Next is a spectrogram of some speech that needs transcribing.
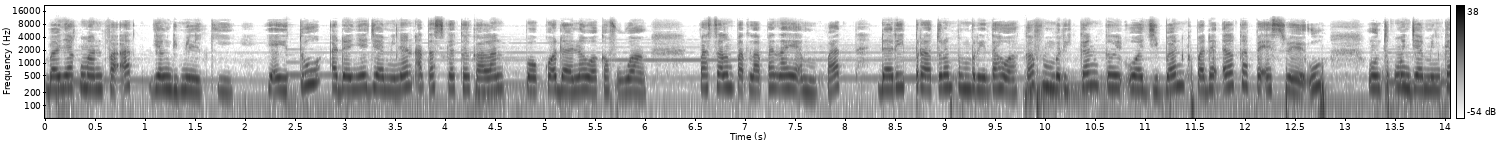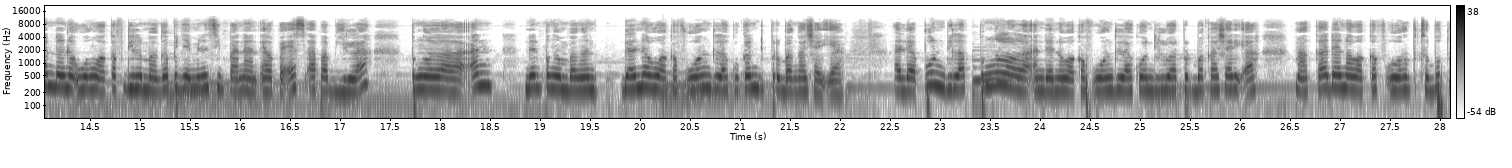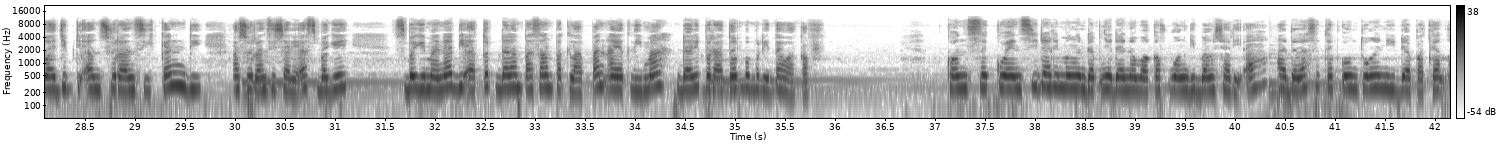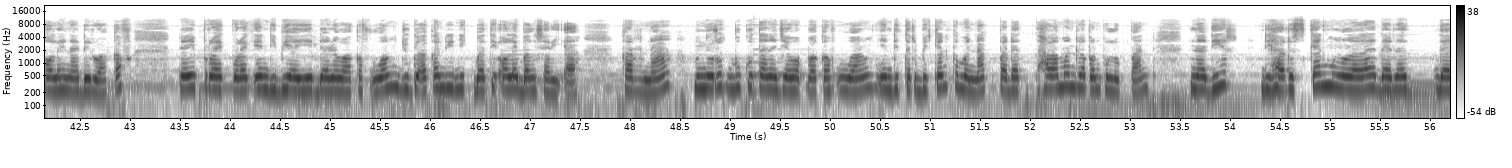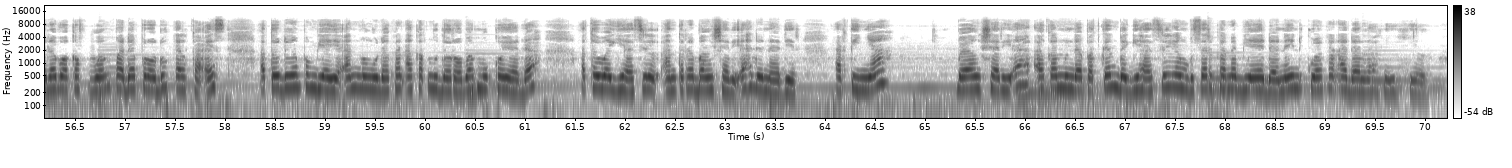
banyak manfaat yang dimiliki, yaitu adanya jaminan atas kekekalan pokok dana wakaf uang, Pasal 48 ayat 4 dari Peraturan Pemerintah Wakaf memberikan kewajiban kepada LKPSWU untuk menjaminkan dana uang wakaf di Lembaga Penjaminan Simpanan LPS apabila pengelolaan dan pengembangan dana wakaf uang dilakukan di perbankan syariah. Adapun bila pengelolaan dana wakaf uang dilakukan di luar perbankan syariah, maka dana wakaf uang tersebut wajib diasuransikan di asuransi syariah sebagai sebagaimana diatur dalam pasal 48 ayat 5 dari Peraturan Pemerintah Wakaf. Konsekuensi dari mengendapnya dana wakaf uang di bank syariah adalah setiap keuntungan yang didapatkan oleh nadir wakaf dari proyek-proyek yang dibiayai dana wakaf uang juga akan dinikmati oleh bank syariah. Karena menurut buku tanah jawab wakaf uang yang diterbitkan Kemenak pada halaman 80 pan, nadir diharuskan mengelola dana dana wakaf uang pada produk LKS atau dengan pembiayaan menggunakan akad mudharabah mukoyadah atau bagi hasil antara bank syariah dan nadir. Artinya, bank syariah akan mendapatkan bagi hasil yang besar karena biaya dana yang dikeluarkan adalah nihil.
